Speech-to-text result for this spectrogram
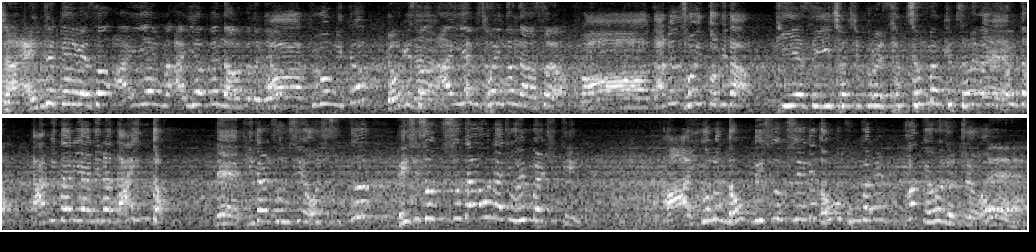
자 엔드 게임에서 IM 아이언맨 나왔거든요. 아, 그겁니까? 여기서 네. IM 서인덕 나왔어요. 아, 나는 서인덕이다. PS 2019를 3천만큼 사랑하는 네. 서인덕. 나비달이 아니라 나인덕. 네, 비달 선수의 어시스트, 메시 선수다운 아주 왼발 슈팅. 아, 이거는 너무 메시 선수에게 너무 공간을 확 열어줬죠. 네.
